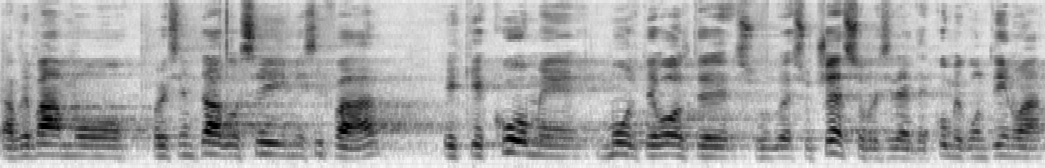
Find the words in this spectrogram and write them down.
avevamo presentato sei mesi fa e che come molte volte è successo Presidente e come continua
